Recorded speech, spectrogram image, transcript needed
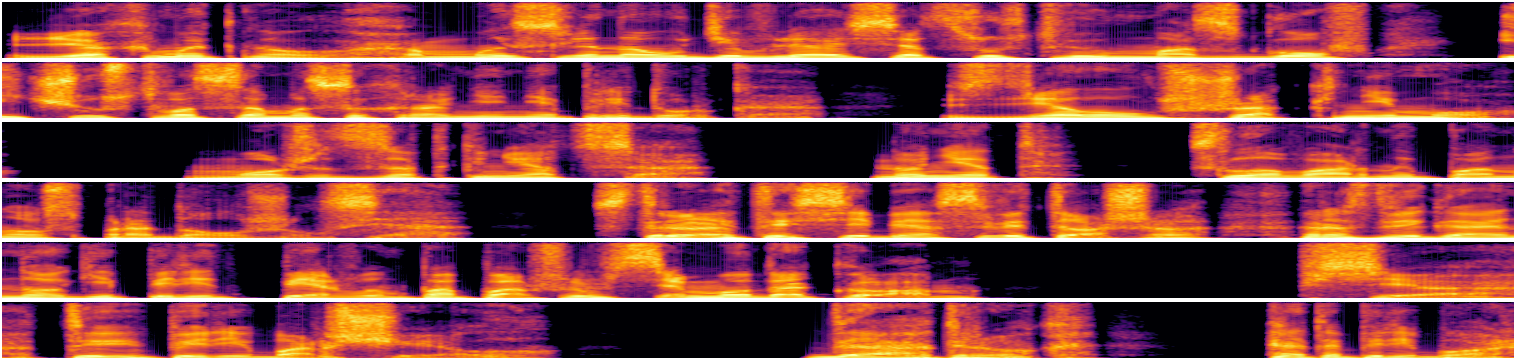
Я хмыкнул, мысленно удивляясь отсутствию мозгов и чувства самосохранения придурка. Сделал шаг к нему. Может, заткнется? Но нет, словарный понос продолжился. «Строй ты себя, святошу, раздвигая ноги перед первым попавшимся мудаком!» «Все, ты переборщил». «Да, друг, это перебор.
